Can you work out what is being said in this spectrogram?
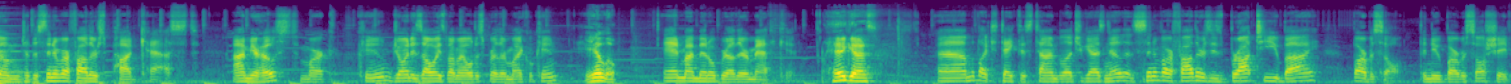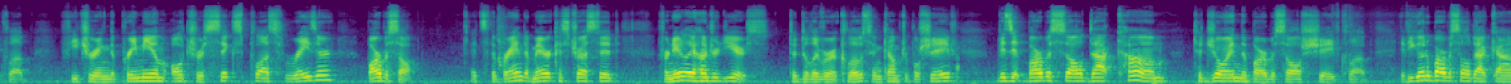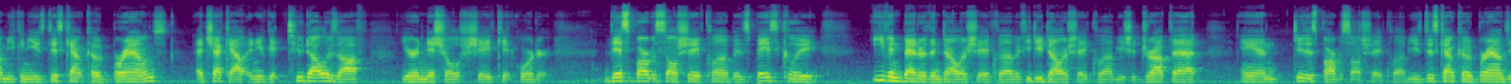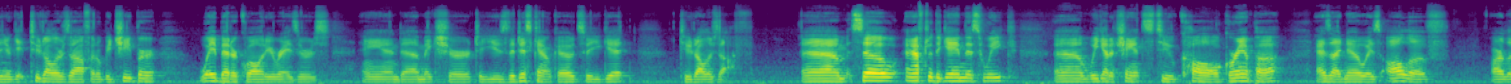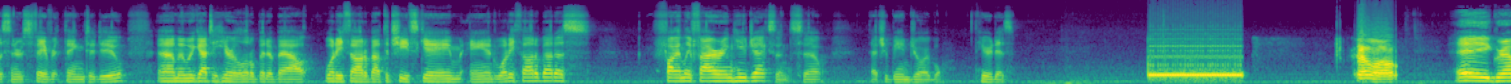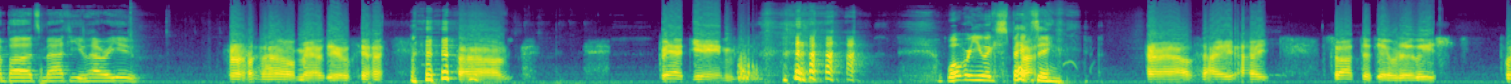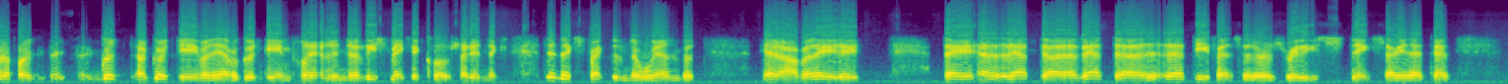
Welcome to the Sin of Our Fathers podcast. I'm your host, Mark Kuhn, joined as always by my oldest brother, Michael Kuhn, Hello. and my middle brother, Matthew Kuhn. Hey guys. Um, I'd like to take this time to let you guys know that Sin of Our Fathers is brought to you by Barbasol, the new Barbasol Shave Club, featuring the premium Ultra 6 Plus razor, Barbasol. It's the brand America's trusted for nearly 100 years to deliver a close and comfortable shave. Visit barbasol.com to join the Barbasol Shave Club. If you go to barbasol.com, you can use discount code BROWNS at checkout and you get $2 off your initial shave kit order. This Barbasol Shave Club is basically even better than Dollar Shave Club. If you do Dollar Shave Club, you should drop that and do this Barbasol Shave Club. Use discount code Browns and you'll get $2 off. It'll be cheaper, way better quality razors, and uh, make sure to use the discount code so you get $2 off. Um, so after the game this week, um, we got a chance to call Grandpa, as I know is all of our listeners' favorite thing to do. Um, and we got to hear a little bit about what he thought about the Chiefs game and what he thought about us finally firing Hue Jackson. So that should be enjoyable. Here it is. Hello. Hey Grandpa, it's Matthew. How are you? Uh, hello, Matthew. um, bad game. What were you expecting? Uh, I, I thought that they would at least put up a, a good a good game and have a good game plan and at least make it close. I didn't ex- didn't expect them to win, but you know, but they they they uh, that uh, that uh, that defense of theirs really stinks. I mean that that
